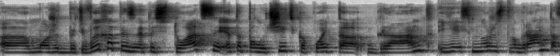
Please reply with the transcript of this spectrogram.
э, может быть выход из этой ситуации, это получить какой-то грант. Есть множество грантов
